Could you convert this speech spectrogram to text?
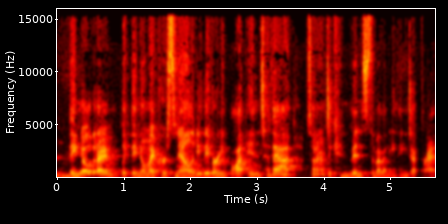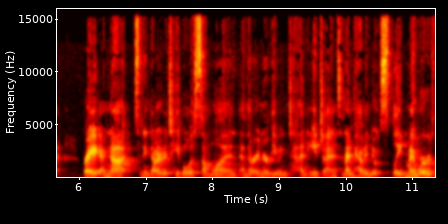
Mm-hmm. They know that I'm like, they know my personality. They've already bought into that. So I don't have to convince them of anything different, right? I'm not sitting down at a table with someone and they're interviewing 10 agents and I'm having to explain my worth.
